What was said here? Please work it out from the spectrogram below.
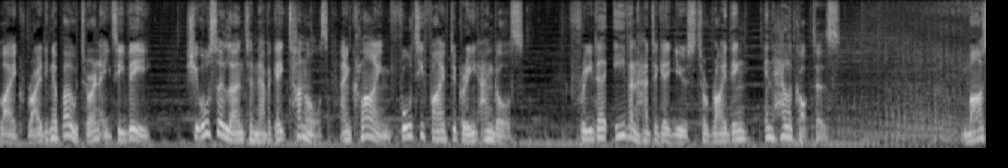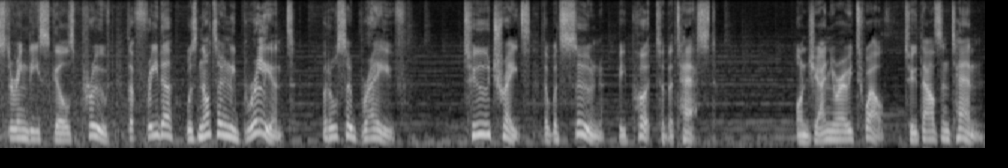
like riding a boat or an ATV. She also learned to navigate tunnels and climb 45 degree angles. Frida even had to get used to riding in helicopters. Mastering these skills proved that Frida was not only brilliant, but also brave. Two traits that would soon be put to the test. On January 12, 2010,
